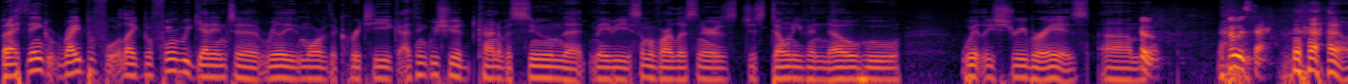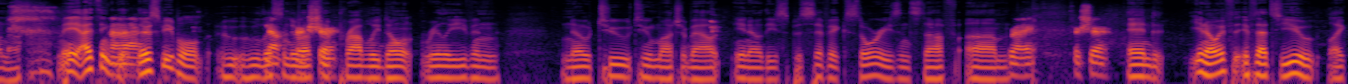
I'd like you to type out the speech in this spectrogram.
but I think right before, like before we get into really more of the critique, I think we should kind of assume that maybe some of our listeners just don't even know who Whitley Strieber is. Um, Who? Who is that? I don't know. Maybe, I think Uh, there's people who, who listen to us sure. that probably don't really even know too too much about you know these specific stories and stuff. Um, Right. For sure. and you know if if that's you, like,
